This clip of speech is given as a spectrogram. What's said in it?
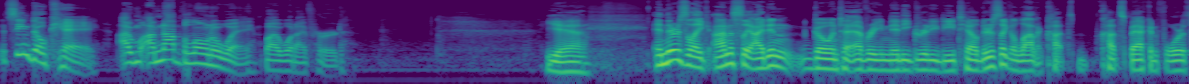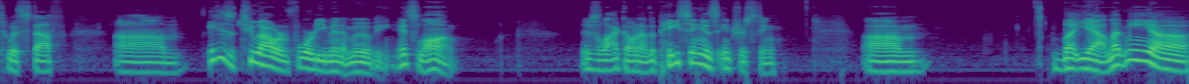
It seemed okay. I'm I'm not blown away by what I've heard. Yeah. And there's like honestly, I didn't go into every nitty gritty detail. There's like a lot of cuts cuts back and forth with stuff. Um, it is a two hour and forty minute movie. It's long. There's a lot going on. The pacing is interesting. Um, but yeah, let me. Uh,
